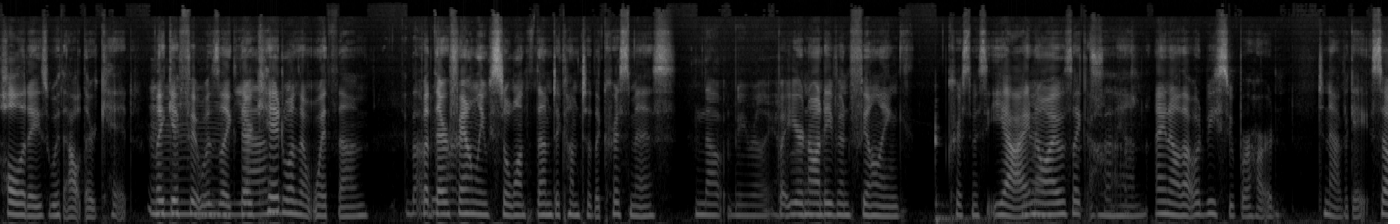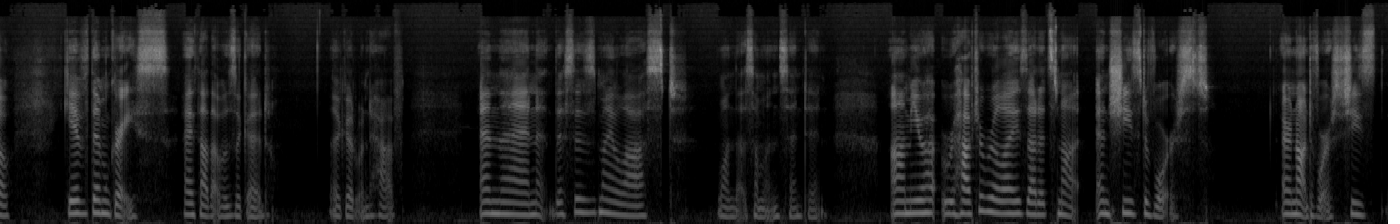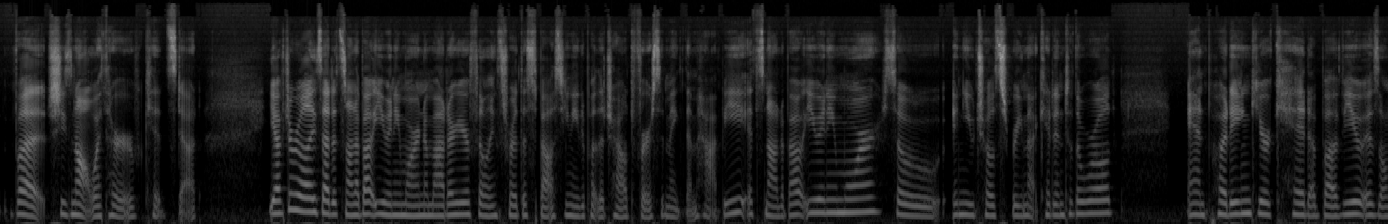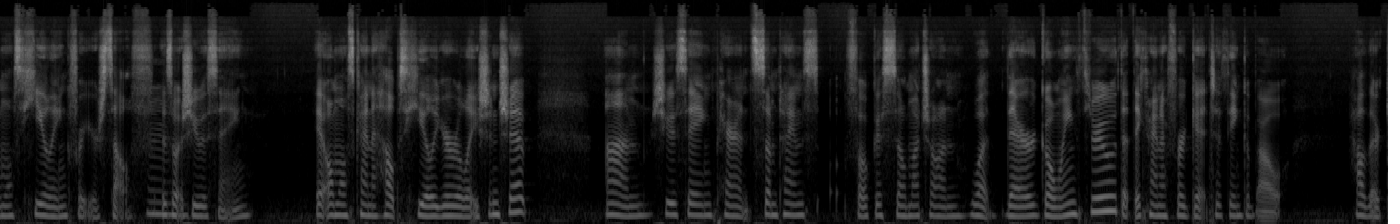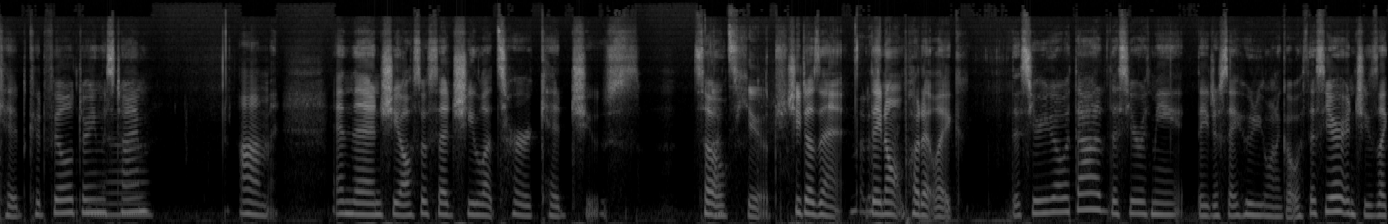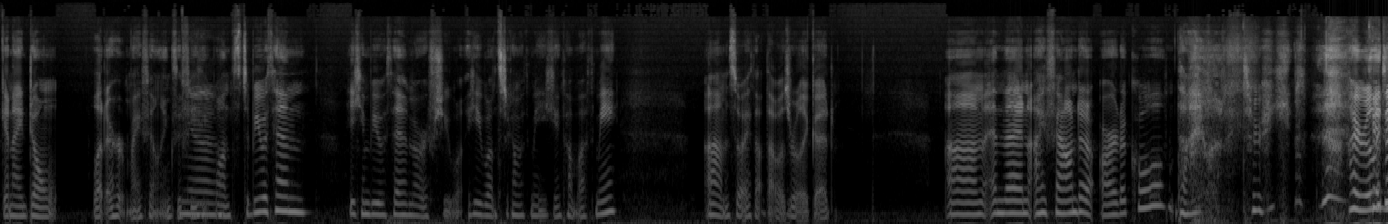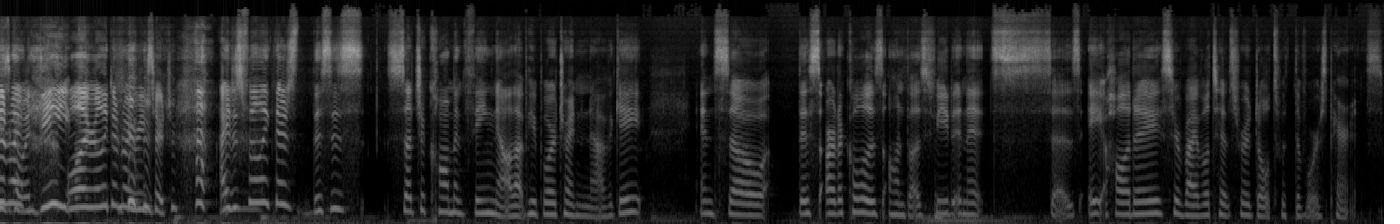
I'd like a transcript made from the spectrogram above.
holidays without their kid. Like if it was Mm, like their kid wasn't with them, but their hard. family still wants them to come to the Christmas, That would be really but you're not even feeling Christmas. Yeah, I know. I was like, oh sad. man, I know that would be super hard to navigate. So, give them grace. I thought that was a good, a good one to have. And then this is my last one that someone sent in. Um, you ha- have to realize that it's not, and she's divorced, or not divorced. She's, but she's not with her kid's dad. You have to realize that it's not about you anymore. No matter your feelings for the spouse, you need to put the child first and make them happy. It's not about you anymore. So, and you chose to bring that kid into the world, and putting your kid above you is almost healing for yourself, is what Mm. she was saying. It almost kind of helps heal your relationship. Um, she was saying parents sometimes focus so much on what they're going through that they kind of forget to think about how their kid could feel during this time. Um, and then she also said she lets her kid choose. So That's huge. she doesn't. They don't put it like this year you go with dad, this year with me. They just say who do you want to go with this year, and she's like, and I don't let it hurt my feelings. If Yeah. he wants to be with him, he can be with him, or if she wa- he wants to come with me, he can come with me. Um, so I thought that was really good. Um, and then I found an article that I wanted to read. I really did my deep. well, I really did my research. I just feel like there's this is such a common thing now that people are trying to navigate. And so this article is on BuzzFeed and it says eight holiday survival tips for adults with divorced parents.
